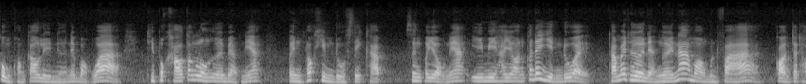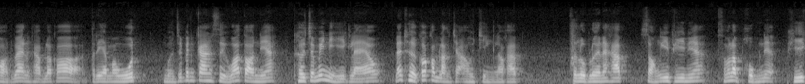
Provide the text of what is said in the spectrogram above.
กลุ่มของเกาหลีเหนือเนี่ยบอกว่า ที่พวกเขาต้องลงเอยแบบนี้เป็นเพราะคิมดูซิกครับ ซึ่งประโยคนี้อีมีฮยอนก็ได้ยินด้วยทำให้เธอเนี่ยเงยหน้ามองบนฟ้า ก่อนจะถอดแว่นครับ แล้วก็เตรียมอาวุธ เหมือนจะเป็นการสื่อว่าตอนนี้เธอจะไม่หนีอีกแล้ว และเธอก็กำลังจะเอาจริงแล้วครับ สรุปเลยนะครับ 2 EP เนี้ยสำหรับผมเนี่ยพีค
